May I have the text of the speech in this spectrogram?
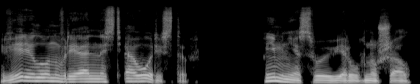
Верил он в реальность аористов. И мне свою веру внушал.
